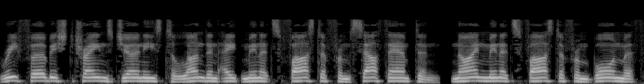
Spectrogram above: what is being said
refurbished trains journeys to London 8 minutes faster from Southampton, 9 minutes faster from Bournemouth,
